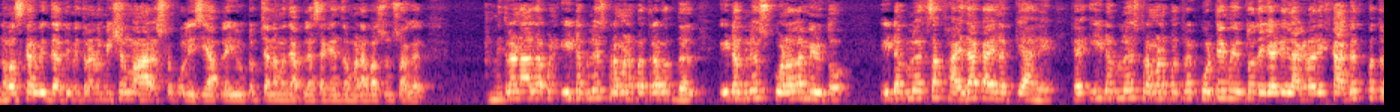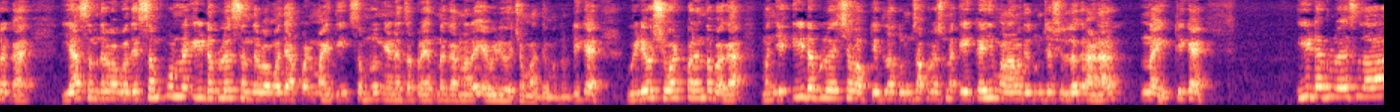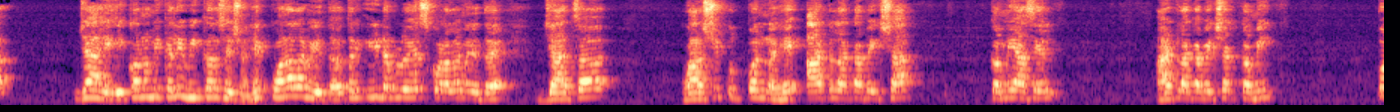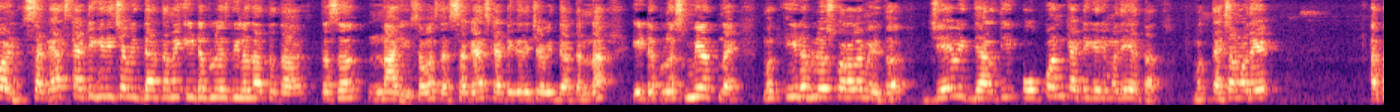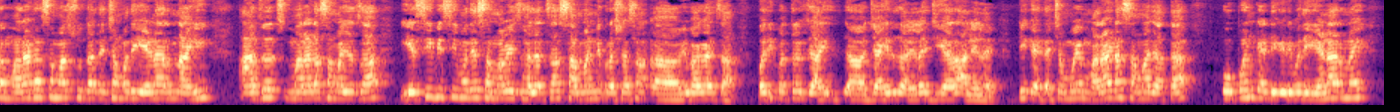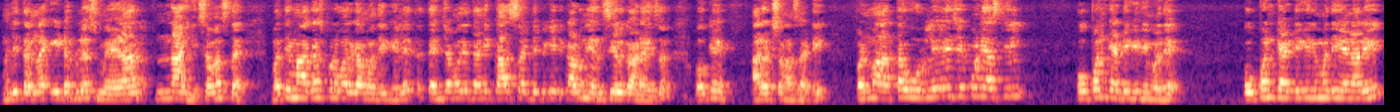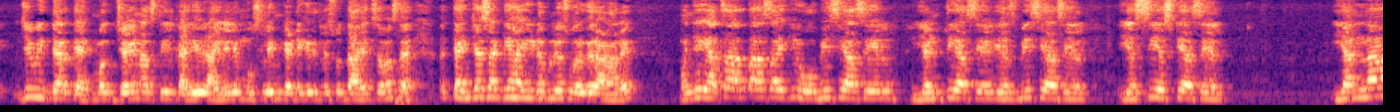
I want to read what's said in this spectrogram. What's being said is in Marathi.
नमस्कार विद्यार्थी मित्रांनो मिशन महाराष्ट्र पोलीस या आपल्या युट्यूब चॅनलमध्ये आपल्या सगळ्यांचं मनापासून स्वागत. मित्रांनो आज आपण ईडब्ल्यू एस प्रमाणपत्राबद्दल ईडब्ल्यू एस कोणाला मिळतो? ईडब्ल्यू एसचा फायदा काय नक्की आहे? किंवा ईडब्ल्यू एस प्रमाणपत्र कोठे मिळतो? त्याच्यासाठी लागणारे कागदपत्र काय? या संदर्भामध्ये संपूर्ण ईडब्ल्यू एस संदर्भामध्ये आपण माहिती समजून घेण्याचा प्रयत्न करणार आहे या व्हिडिओच्या माध्यमातून ठीक आहे? व्हिडिओ शेवटपर्यंत बघा. म्हणजे ईडब्ल्यू एसच्या बाबतीतला तुमचा प्रश्न एकही मनामध्ये तुमच्या शिल्लक राहणार नाही ठीक आहे? ईडब्ल्यू एसला जे आहे इकॉनॉमिकली विकर सेशन हे कोणाला मिळतं? तर ईडब्ल्यू एस कोणाला मिळतंय? ज्याचं वार्षिक उत्पन्न हे आठ लाखापेक्षा कमी असेल. आठ लाखापेक्षा कमी. पण सगळ्याच कॅटेगरीच्या विद्यार्थ्यांना ईडब्ल्यू एस दिलं जातं का? तसं नाही. समजतं सगळ्याच कॅटेगरीच्या विद्यार्थ्यांना ईडब्ल्यू एस मिळत नाही. मग ईडब्ल्यू एस कोणाला मिळतं? जे विद्यार्थी ओपन कॅटेगरीमध्ये येतात. मग त्याच्यामध्ये आता मराठा समाज सुद्धा त्याच्यामध्ये येणार नाही. आजच मराठा समाजाचा एसीबीसी मध्ये समावेश झाल्याचा सामान्य प्रशासन विभागाचा परिपत्रक जाहीर जाहीर झालेला जी आर आलेला आहे. ठीक आहे त्याच्यामुळे मराठा समाज आता ओपन कॅटेगरीमध्ये येणार नाही म्हणजे त्यांना ईडब्ल्यू एस मिळणार नाही. समजतंय? मग ते मागास प्रवर्गामध्ये गेले तर त्यांच्यामध्ये त्यांनी कास्ट सर्टिफिकेट काढून एनसीएल काढायचं ओके आरक्षणासाठी. पण मग आता उरलेले जे कोणी असतील ओपन कॅटेगरीमध्ये ओपन कॅटेगरीमध्ये येणारे जे विद्यार्थी आहेत मग जैन असतील काही राहिलेले मुस्लिम कॅटेगरीतले सुद्धा आहेत समजताय. त्यांच्यासाठी हा ईडब्ल्यू एस वर्ग राहणार आहे. म्हणजे याचा अर्थ असा आहे की ओबीसी असेल एन टी असेल एसबीसी असेल एस सी एस टी असेल यांना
